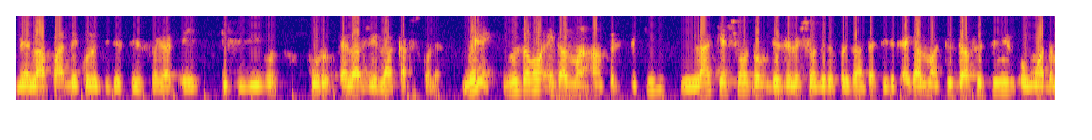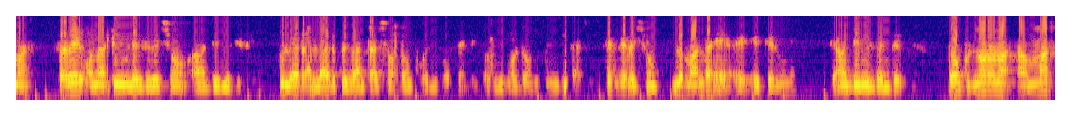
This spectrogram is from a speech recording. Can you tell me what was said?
Mais la part des collectivités territoriales est décisive pour élargir la carte scolaire. Mais nous avons également en perspective la question donc des élections de représentativité également qui doivent se tenir au mois de mars. Vous savez, on a tenu les élections en 2017 pour la, représentation donc au niveau au niveau donc. Ces élections, le mandat est, est- terminé. C'est en 2022. Donc normalement en mars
